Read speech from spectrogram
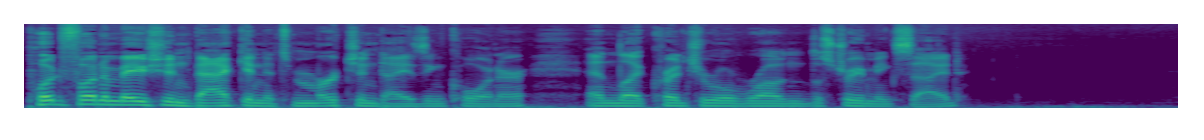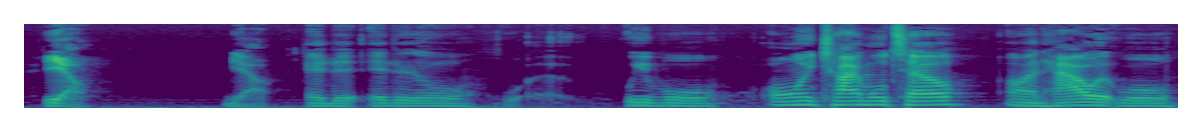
put Funimation back in its merchandising corner and let Crunchyroll run the streaming side. Yeah, yeah. It it'll we will only time will tell on how it will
